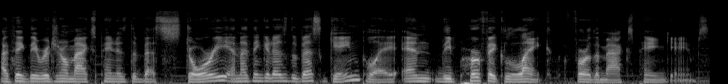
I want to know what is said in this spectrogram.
I think the original Max Payne is the best story, and I think it has the best gameplay and the perfect length for the Max Payne games.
